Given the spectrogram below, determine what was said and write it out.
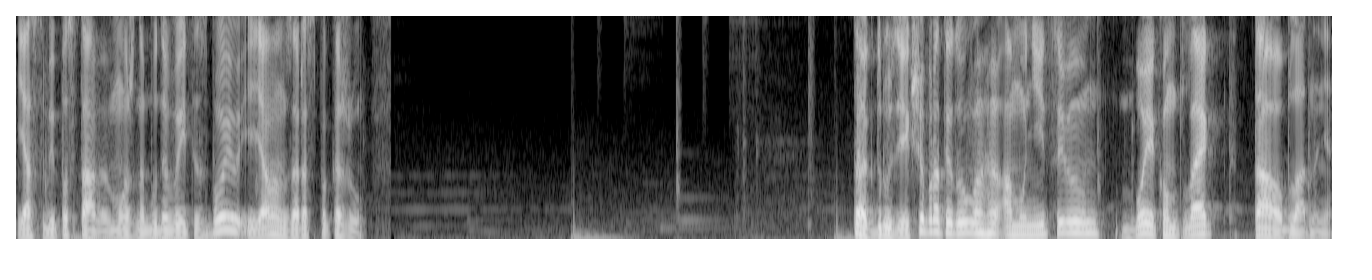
я собі поставив. Можна буде вийти з бою, і я вам зараз покажу. Так, друзі, якщо брати до уваги амуніцію, боєкомплект та обладнання.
